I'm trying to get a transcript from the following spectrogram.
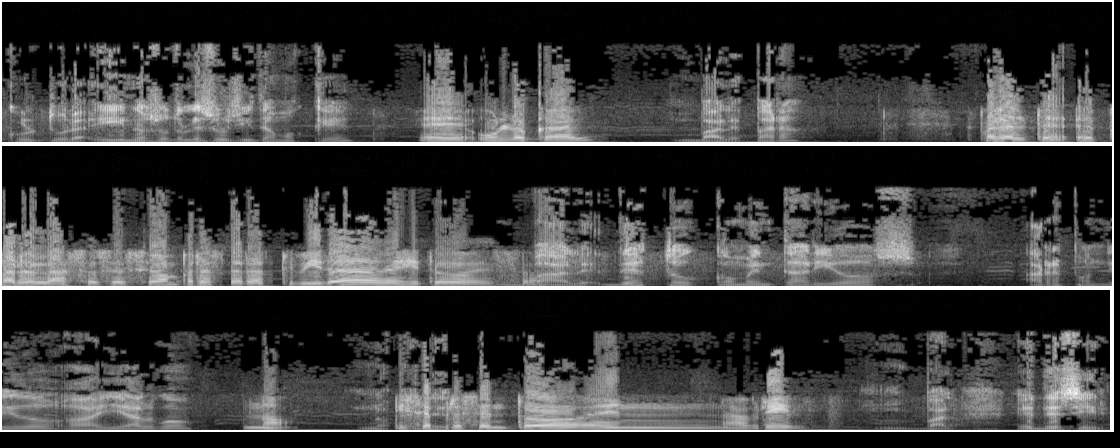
Cultura. ¿Y nosotros le solicitamos qué? un local. Vale, ¿para? Para, el para la asociación, para hacer actividades y todo eso. Vale, de estos comentarios, ¿ha respondido? ¿Hay algo? No. no y se presentó en abril. Vale, es decir,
